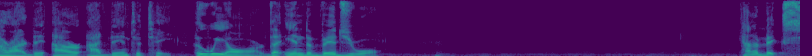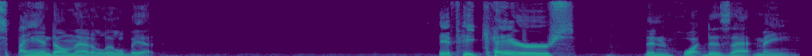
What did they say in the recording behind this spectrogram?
our, our identity, who we are, the individual. Kind of expand on that a little bit. If he cares, then what does that mean?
